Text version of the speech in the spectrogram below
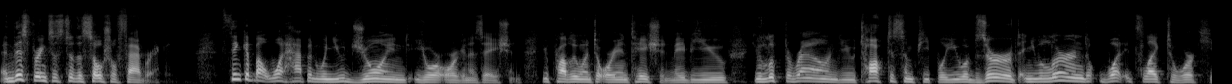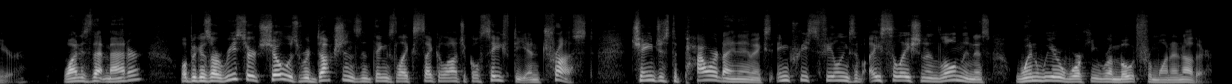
And this brings us to the social fabric. Think about what happened when you joined your organization. You probably went to orientation. Maybe you, you looked around, you talked to some people, you observed, and you learned what it's like to work here. Why does that matter? Well, because our research shows reductions in things like psychological safety and trust, changes to power dynamics, increased feelings of isolation and loneliness when we are working remote from one another.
